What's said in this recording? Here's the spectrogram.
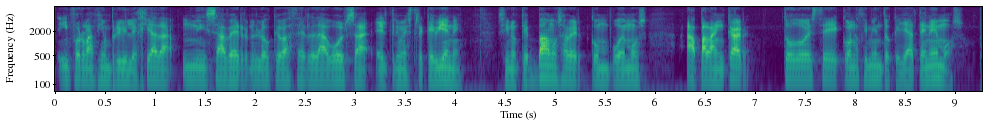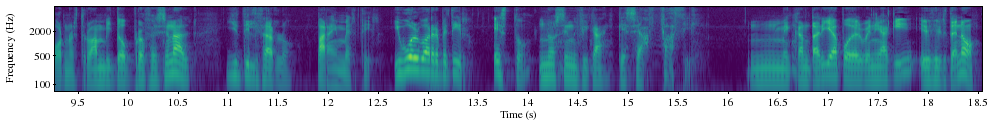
información privilegiada ni saber lo que va a hacer la bolsa el trimestre que viene, sino que vamos a ver cómo podemos apalancar todo ese conocimiento que ya tenemos por nuestro ámbito profesional y utilizarlo para invertir. Y vuelvo a repetir, esto no significa que sea fácil. Me encantaría poder venir aquí y decirte no.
